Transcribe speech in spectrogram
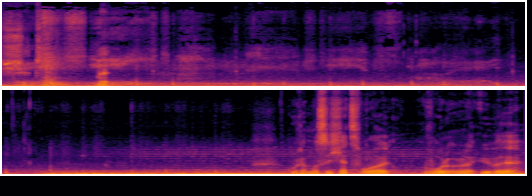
Shit. Ne. Gut, dann muss ich jetzt wohl, wohl oder übel.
